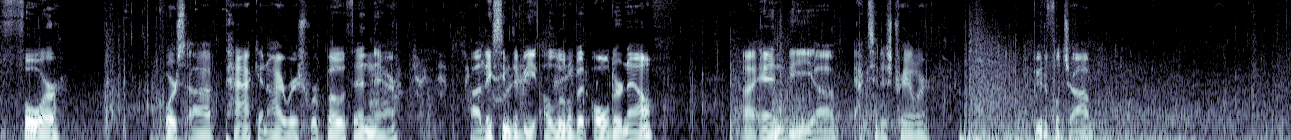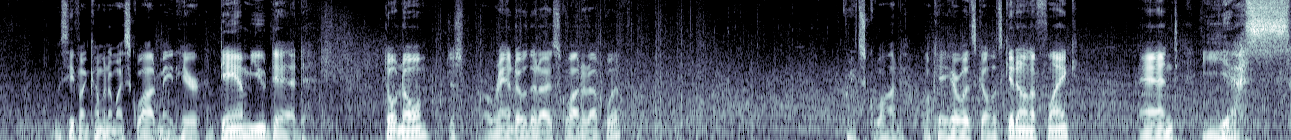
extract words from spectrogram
4. Of course, uh, Pac and Irish were both in there. Uh, they seem to be a little bit older now. Uh, and the uh, Exodus trailer. Beautiful job. Let me see if I can come into my squad mate here. Damn you dead. Don't know him. Just a rando that I squatted up with. Great squad. Okay, here, let's go. Let's get on the flank. And yes.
